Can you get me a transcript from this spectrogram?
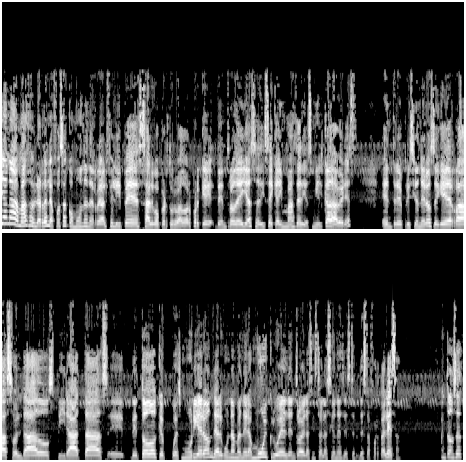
ya nada más hablar de la fosa común en el Real Felipe es algo perturbador porque dentro de ella se dice que hay más de 10.000 cadáveres entre prisioneros de guerra, soldados, piratas, eh, de todo que pues murieron de alguna manera muy cruel dentro de las instalaciones de, este, de esta fortaleza. Entonces,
